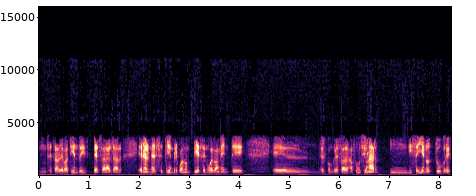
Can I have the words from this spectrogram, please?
se está debatiendo y empezará ya en el mes de septiembre, cuando empiece nuevamente el, Congreso a, funcionar, mm, dice, y en octubre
